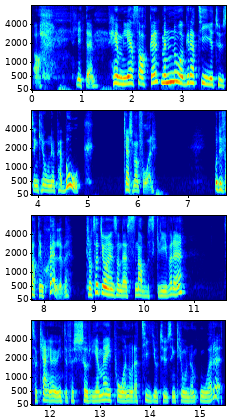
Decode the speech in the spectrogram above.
ja, lite hemliga saker, men några 10 000 kronor per bok kanske man får. Och du fattar ju själv, trots att jag är en sån där snabbskrivare så kan jag ju inte försörja mig på några 10 000 kronor om året.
